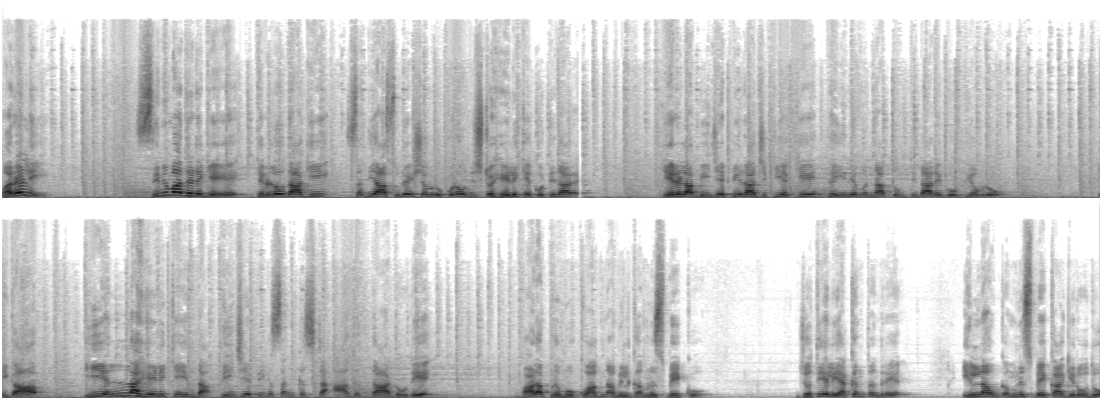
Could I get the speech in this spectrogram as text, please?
ಮರಳಿ ಸಿನಿಮಾದೆಡೆಗೆ ತೆರಳೋದಾಗಿ ಸದ್ಯ ಸುರೇಶ್ ಅವರು ಕೂಡ ಒಂದಿಷ್ಟು ಹೇಳಿಕೆ ಕೊಟ್ಟಿದ್ದಾರೆ. ಕೇರಳ ಬಿಜೆಪಿ ರಾಜಕೀಯಕ್ಕೆ ಧೈರ್ಯವನ್ನ ತುಂಬುತ್ತಿದ್ದಾರೆ ಗೋಪಿ ಅವರು. ಈಗ ಈ ಎಲ್ಲ ಹೇಳಿಕೆಯಿಂದ ಬಿಜೆಪಿಗೆ ಸಂಕಷ್ಟ ಆಗುತ್ತಾ ಅನ್ನೋದೇ ಭಾಳ ಪ್ರಮುಖವಾಗಿ ನಾವಿಲ್ಲಿ ಗಮನಿಸಬೇಕು. ಜೊತೆಯಲ್ಲಿ ಯಾಕಂತಂದ್ರೆ ಇಲ್ಲಿ ನಾವು ಗಮನಿಸಬೇಕಾಗಿರೋದು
